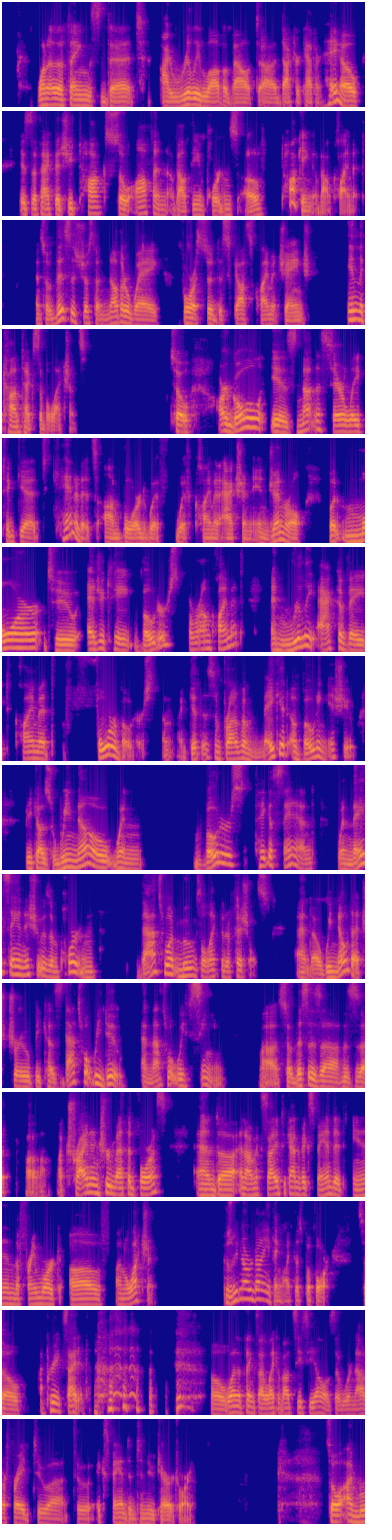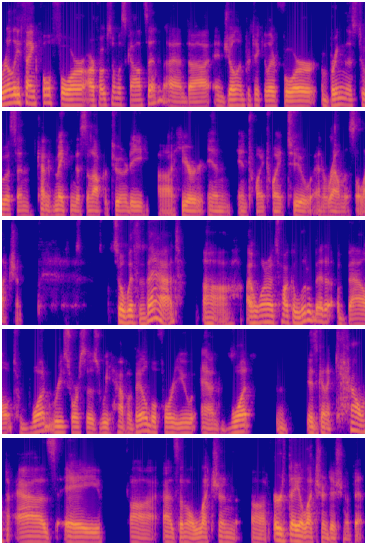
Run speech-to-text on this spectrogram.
One of the things that I really love about uh, Dr. Katharine Hayhoe is the fact that she talks so often about the importance of talking about climate. And so this is just another way for us to discuss climate change in the context of elections. So our goal is not necessarily to get candidates on board with, with climate action in general, but more to educate voters around climate and really activate climate for voters. Um, get this in front of them, make it a voting issue, because we know when voters take a stand, when they say an issue is important, that's what moves elected officials. And uh, we know that's true because that's what we do, and that's what we've seen uh, so this is a, this is a, a, a, tried and true method for us. And, uh, and I'm excited to kind of expand it in the framework of an election because we've never done anything like this before. So I'm pretty excited. oh, one of the things I like about CCL is that we're not afraid to, uh, to expand into new territory. So I'm really thankful for our folks in Wisconsin and uh, and Jill in particular for bringing this to us and kind of making this an opportunity uh, here in in 2022 and around this election. So with that, uh, I want to talk a little bit about what resources we have available for you and what is going to count as a uh, as an election uh, Earth Day election edition event.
